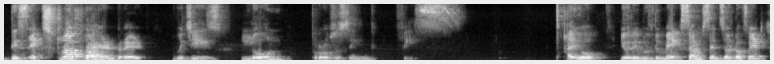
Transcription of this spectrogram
this extra 500 which is loan processing fees I hope you're able to make some sense out of it.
